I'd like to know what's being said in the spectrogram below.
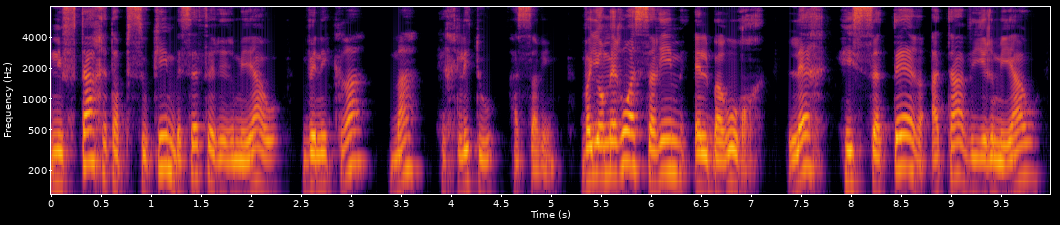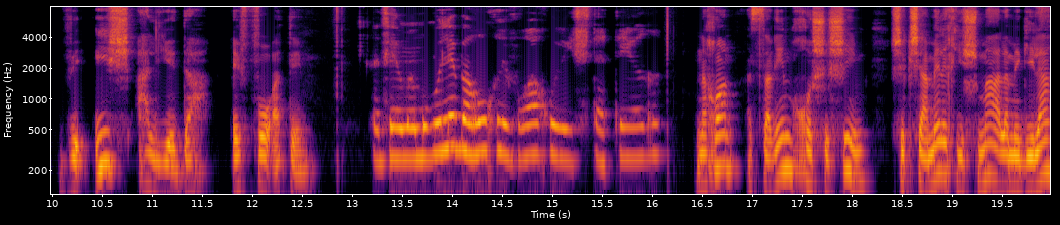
נפתח את הפסוקים בספר ירמיהו, ונקרא מה החליטו השרים. ויאמרו השרים אל ברוך, לך הסתר אתה וירמיהו, ואיש על ידע איפה אתם. אז הם אמרו לברוך לברוח ולהשתתר. נכון, השרים חוששים שכשהמלך ישמע על המגילה,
